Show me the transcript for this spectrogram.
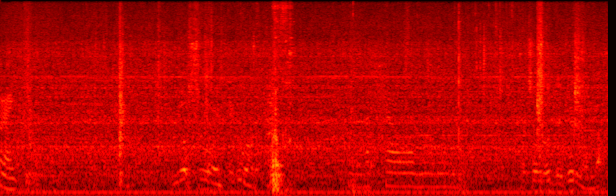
くらい行くのよしもう行ってくわちょうど出てるもんなと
